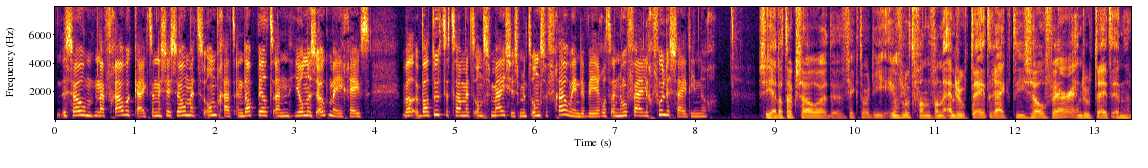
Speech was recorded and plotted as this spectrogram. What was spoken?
zo naar vrouwen kijkt en als jij zo met ze omgaat en dat beeld aan Jonnes ook meegeeft, wat doet het dan met onze meisjes, met onze vrouwen in de wereld en hoe veilig voelen zij die nog? Zie jij dat ook zo, Victor? Die invloed van, van Andrew Tate reikt die zo ver? Andrew Tate en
